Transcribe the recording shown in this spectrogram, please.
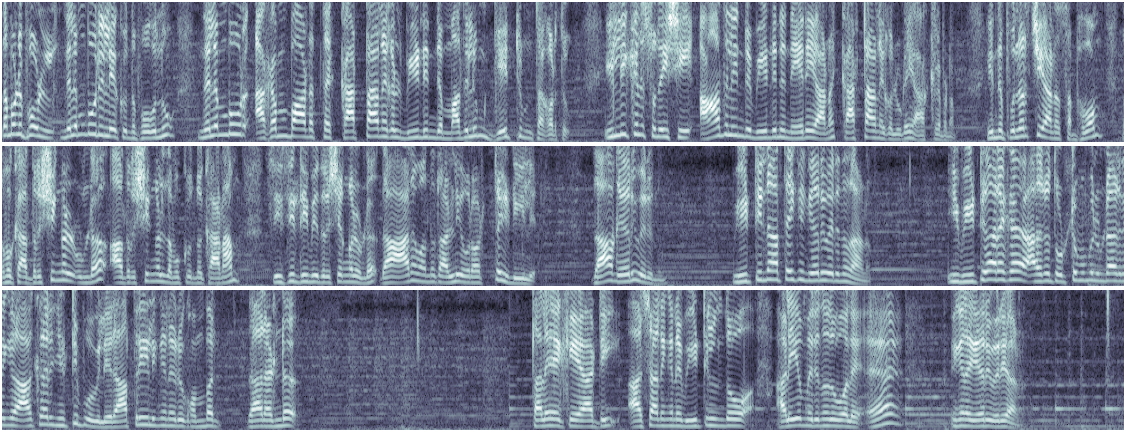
നമ്മളിപ്പോൾ നിലമ്പൂരിലേക്കൊന്ന് പോകുന്നു. നിലമ്പൂർ അകമ്പാടത്തെ കാട്ടാനകൾ വീടിന്റെ മതിലും ഗേറ്റും തകർത്തു. ഇല്ലിക്കൽ സ്വദേശി ആദിലിന്റെ വീടിന് നേരെയാണ് കാട്ടാനകളുടെ ആക്രമണം. ഇന്ന് പുലർച്ചെയാണ് സംഭവം. നമുക്ക് ആ ദൃശ്യങ്ങൾ ഉണ്ട്. ആ ദൃശ്യങ്ങൾ നമുക്കൊന്ന് കാണാം. സി സി ടി വി ദൃശ്യങ്ങളുണ്ട്. ദാ ആന വന്ന് തള്ളി ഒരൊറ്റ ഇടിയിൽ ദാ കയറി വരുന്നു. വീട്ടിനകത്തേക്ക് കയറി വരുന്നതാണ്. ഈ വീട്ടുകാരൊക്കെ അതിന് തൊട്ട് മുമ്പിൽ ഉണ്ടായിരുന്നെങ്കിൽ ആൾക്കാർ ഞെട്ടിപ്പോവില്ലേ? രാത്രിയിൽ ഇങ്ങനെ ഒരു കൊമ്പൻ. ദാ രണ്ട് തലയൊക്കെ ആട്ടി ആശാൻ ഇങ്ങനെ വീട്ടിൽ നിന്നോ അളിയൻ വരുന്നത് പോലെ ഇങ്ങനെ കയറി വരികയാണ്.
